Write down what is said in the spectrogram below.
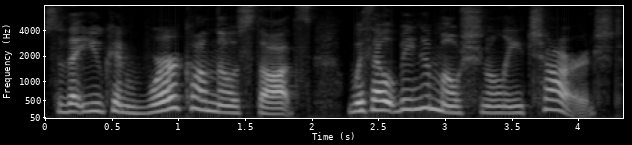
so that you can work on those thoughts without being emotionally charged.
